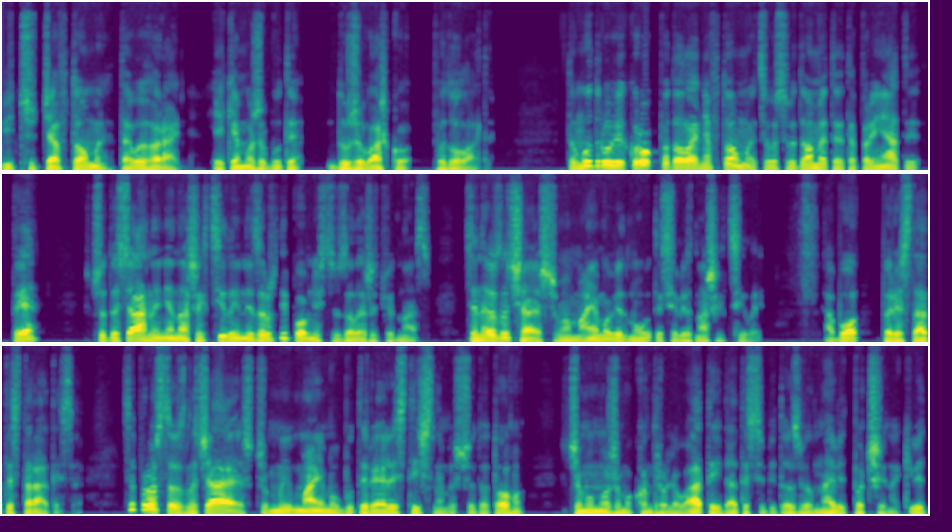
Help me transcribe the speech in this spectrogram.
відчуття втоми та вигорання, яке може бути дуже важко подолати. Тому другий крок подолання втоми це усвідомити та прийняти те, що досягнення наших цілей не завжди повністю залежить від нас. Це не означає, що ми маємо відмовитися від наших цілей або перестати старатися. Це просто означає, що ми маємо бути реалістичними щодо того, що ми можемо контролювати і дати собі дозвіл на відпочинок і, від...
